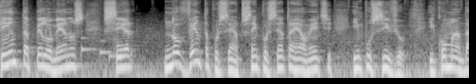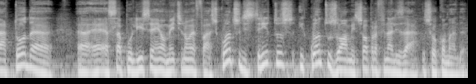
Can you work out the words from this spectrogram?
tenta pelo menos ser 90%, 100% é realmente impossível. E comandar toda uh, essa polícia realmente não é fácil. Quantos distritos e quantos homens, só para finalizar, o senhor comanda?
